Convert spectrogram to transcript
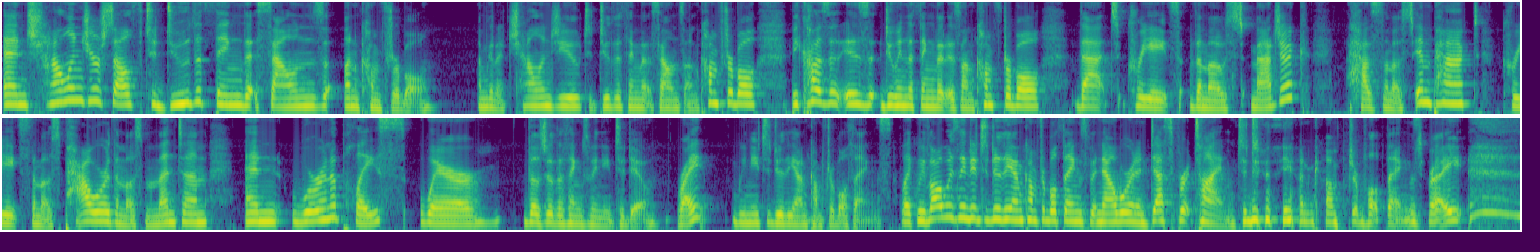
and challenge yourself to do the thing that sounds uncomfortable. I'm going to challenge you to do the thing that sounds uncomfortable because it is doing the thing that is uncomfortable that creates the most magic, has the most impact, creates the most power, the most momentum. And we're in a place where those are the things we need to do, right? we need to do the uncomfortable things. Like we've always needed to do the uncomfortable things, but now we're in a desperate time to do the uncomfortable things, right?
